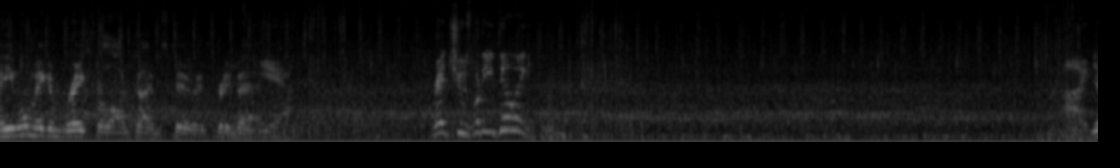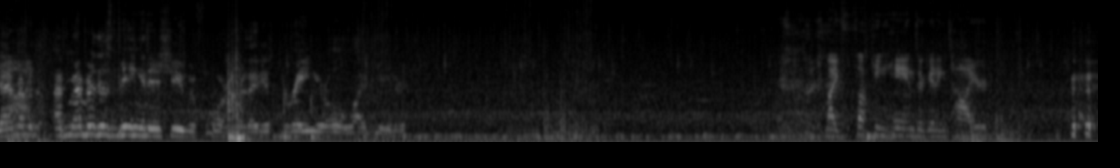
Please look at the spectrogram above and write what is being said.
and he won't make him break for long times too. It's pretty bad. Yeah. Red Shoes, what are you doing? I Yeah, I remember. I remember this being an issue before, where they just drain your whole life meter. My fucking hands are getting tired.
